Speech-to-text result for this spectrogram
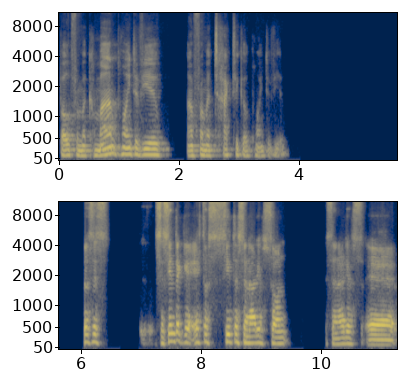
both from a command point of view and from a tactical point of view. Entonces, se siente que estos siete escenarios son escenarios eh,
